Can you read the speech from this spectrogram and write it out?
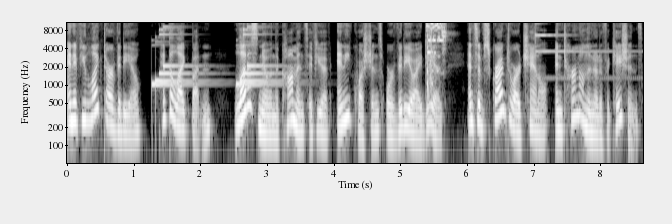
and if you liked our video, hit the like button, let us know in the comments if you have any questions or video ideas, and subscribe to our channel and turn on the notifications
